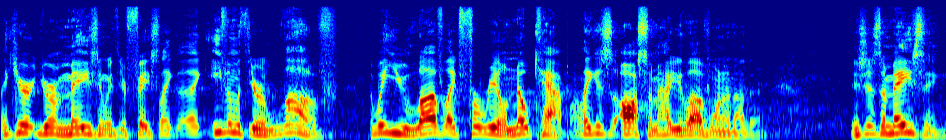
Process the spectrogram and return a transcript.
Like you're, you're amazing with your faith. Like, like even with your love, the way you love, like for real, no cap. Like this is awesome how you love one another. It's just amazing.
